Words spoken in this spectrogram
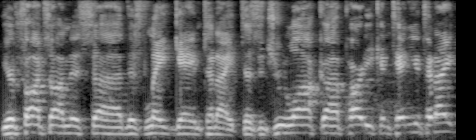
your thoughts on this uh, this late game tonight? Does the Drew Lock uh, party continue tonight?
